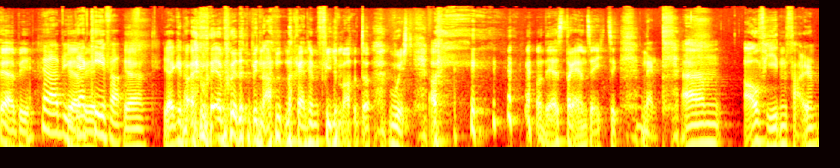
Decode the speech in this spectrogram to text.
Herbie. Herbie, der Käfer. Ja, ja, genau. Er wurde benannt nach einem Filmauto. Wurscht. Und er ist 63. Nein. Ähm, auf jeden Fall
